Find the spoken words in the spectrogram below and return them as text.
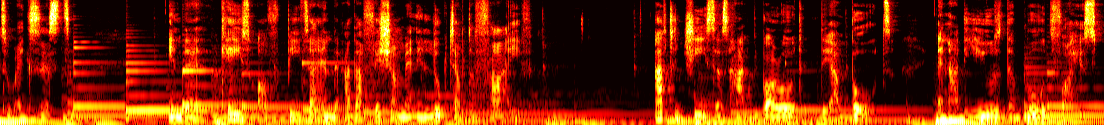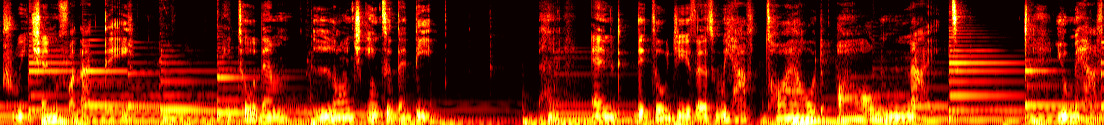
to exist. In the case of Peter and the other fishermen in Luke chapter 5, after Jesus had borrowed their boat and had used the boat for his preaching for that day, he told them, Launch into the deep. and they told Jesus, We have toiled all night. You may have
